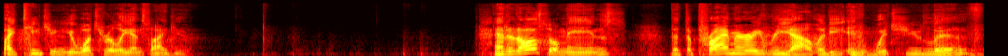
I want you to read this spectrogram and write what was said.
by teaching you what's really inside you. And it also means that the primary reality in which you live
